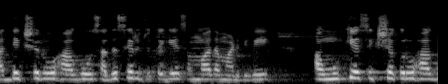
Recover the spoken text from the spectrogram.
ಅಧ್ಯಕ್ಷರು ಹಾಗೂ ಸದಸ್ಯರ ಜೊತೆಗೆ ಸಂವಾದ ಮಾಡಿದೀವಿ ಮುಖ್ಯ ಶಿಕ್ಷಕರು ಹಾಗೂ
